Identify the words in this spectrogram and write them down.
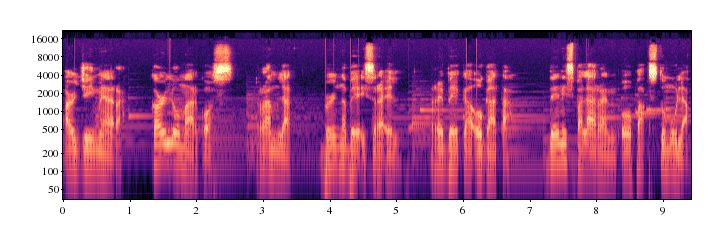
RJ Mera, Carlo Marcos, Ramlat, Bernabe Israel, Rebecca Ogata, Dennis Palaran o Pax Tumulak,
